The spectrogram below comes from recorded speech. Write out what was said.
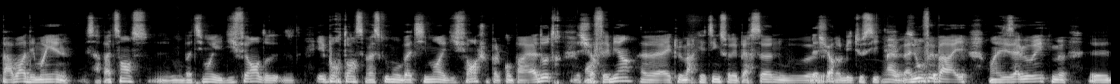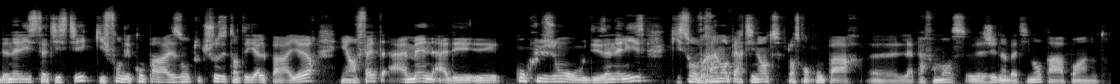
par rapport à des moyennes. Mais ça n'a pas de sens. Mon bâtiment il est différent. Et pourtant, c'est parce que mon bâtiment est différent, je peux pas le comparer à d'autres. On le fait bien avec le marketing sur les personnes ou dans le B2C. bah, nous, on fait pareil. On a des algorithmes d'analyse statistique qui font des comparaisons, toutes choses étant égales par ailleurs, et en fait amènent à des conclusions ou des analyses qui sont vraiment pertinentes lorsqu'on compare la performance ESG d'un bâtiment par rapport à un autre.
